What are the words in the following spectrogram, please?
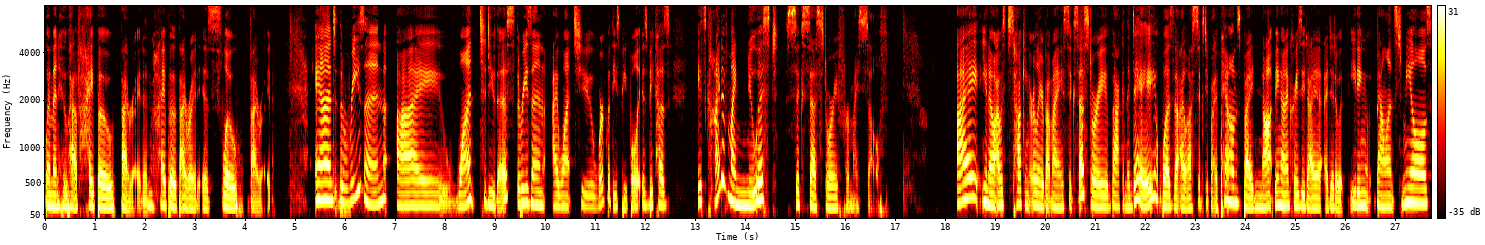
women who have hypothyroid and hypothyroid is slow thyroid. And the reason I want to do this, the reason I want to work with these people is because it's kind of my newest success story for myself. I, you know, I was talking earlier about my success story back in the day was that I lost 65 pounds by not being on a crazy diet. I did it with eating balanced meals,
